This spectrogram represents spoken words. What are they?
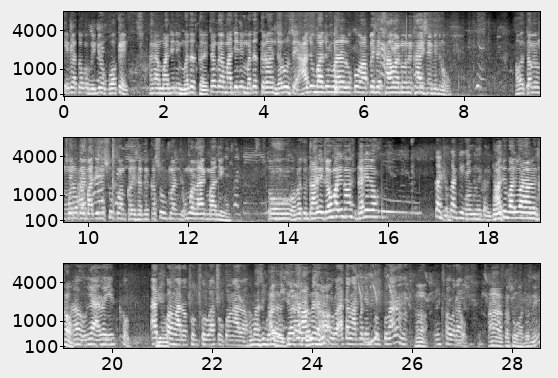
એવા તો વીડિયો પોકે અને આ માજીની મદદ કરે. કેમ કે આ માજીની મદદ કરવાની જરૂર છે. આજુબાજુ વાળા લોકો આપે છે ખાવાનું અને ખાય છે મિત્રો. હવે તમે મોનો કઈ માજીને શું કામ કરી શકે? કશું ઉંમર લાયક માજી છે. તો હવે તો દારી જાઓ માજી તમે? દારી જાઓ કશું કરતી નહીં. આજુબાજુ હા એ વાળો થોડું થોડું આ દુકાન આ તમે આપણે થોડું થોડું આવે ને હા. એ ખવડાવું. હા કશો વાંધો નહીં.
